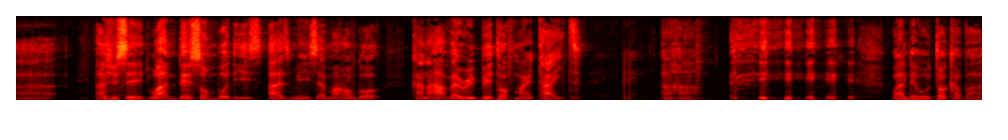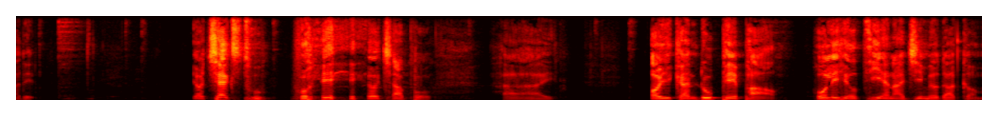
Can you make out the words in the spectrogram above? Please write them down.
uh, as you said, one day somebody asked me, said, Man of God, can I have a rebate of my tithe? Uh-huh. one day we'll talk about it. Your checks too. Holy Hill Chapel. Hi. Or you can do PayPal. HolyHillTN at.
